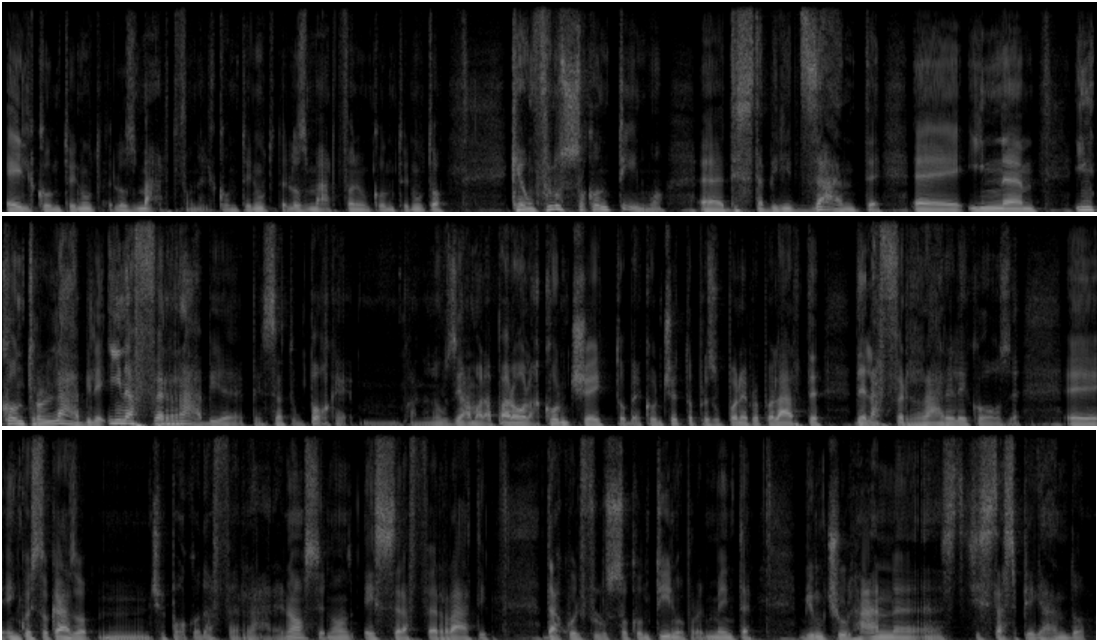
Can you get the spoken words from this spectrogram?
è il contenuto dello smartphone, il contenuto dello smartphone è un contenuto che è un flusso continuo, eh, destabilizzante, eh, in, incontrollabile, inafferrabile. Pensate un po' che mm, quando noi usiamo la parola concetto, beh, concetto presuppone proprio l'arte dell'afferrare le cose. Eh, in questo caso mh, mm, c'è poco da afferrare, no? se non essere afferrati da quel flusso continuo. Probabilmente Byung-Chul Han eh, ci sta spiegando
